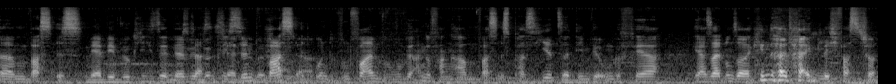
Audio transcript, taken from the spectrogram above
ähm, was ist Wer wir wirklich sind. wer wir wirklich ja sind, was und, und vor allem, wo wir angefangen haben, was ist passiert, seitdem wir ungefähr, ja, seit unserer Kindheit eigentlich fast schon,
